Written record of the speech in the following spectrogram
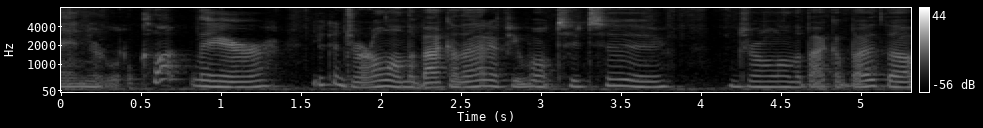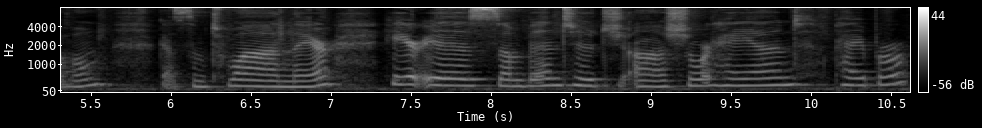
And your little clock there, you can journal on the back of that if you want to too. Journal on the back of both of them. Got some twine there. Here is some vintage uh, shorthand paper.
